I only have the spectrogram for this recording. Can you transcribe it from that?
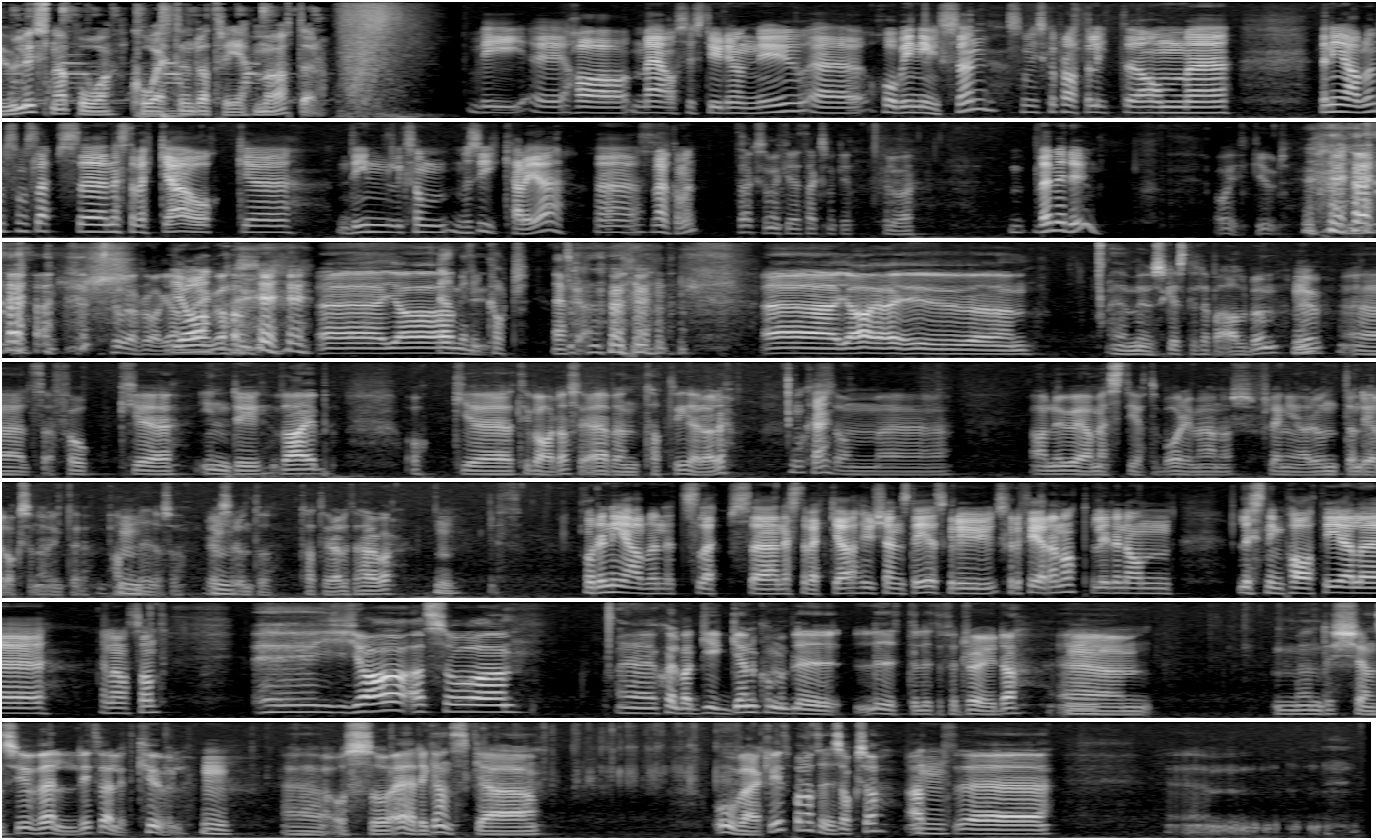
Du lyssnar på K103 Möter. Vi eh, har med oss i studion nu eh, HB Nilsson som vi ska prata lite om eh, den nya album som släpps eh, nästa vecka och eh, din liksom musikkarriär. Eh, välkommen! Tack så mycket, tack så mycket. Kul att vara. Vem är du? Oj, gud. Stora frågan Ja. en gång. Jag, En minut kort. Nej jag ska. Eh, ja, jag är ju uh, musiker, ska släppa album Mm. nu. Uh, lite folk, uh, indie-vibe. Och eh, till vardags är jag även tatuerare. Okej. Som, eh, ja nu är jag mest i Göteborg men annars flänger jag runt en del också när det inte är pandemi Mm. och så. Reser Mm. runt och tatuerar lite här och var. Mm. Yes. Och det nya albumet släpps eh, nästa vecka. Hur känns det? Ska du, ska du fira något? Blir det någon listening party eller, eller något sånt? Eh, ja, alltså eh, själva giggen kommer bli lite, lite fördröjda. Mm. Ehm, men det känns ju väldigt, väldigt kul. Mm. Eh, och så är det ganska overkligt på något vis också. Att eh, ehm,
